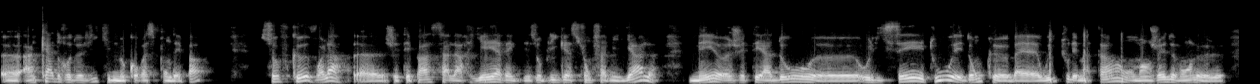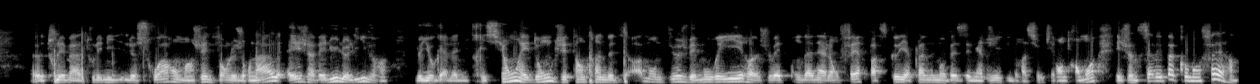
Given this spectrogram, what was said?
un cadre de vie qui ne me correspondait pas. Sauf que voilà, euh, j'étais pas salarié avec des obligations familiales, mais euh, j'étais ado euh, au lycée et tout, et donc ben oui, tous les matins on mangeait devant le tous les tous les le soir on mangeait devant le journal et j'avais lu le livre le yoga de la nutrition. Et donc j'étais en train de dire oh mon dieu je vais mourir je vais être condamné à l'enfer parce qu'il y a plein de mauvaises énergies vibrations qui rentrent en moi et je ne savais pas comment faire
